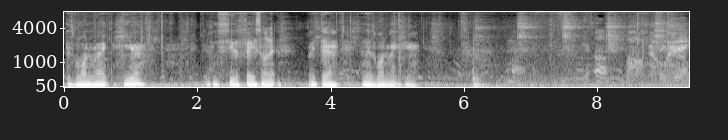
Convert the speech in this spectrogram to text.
there's one right here. You can see the face on it right there. And there's one right here. Oh no way.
